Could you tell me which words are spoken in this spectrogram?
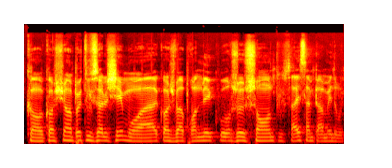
quand, quand je suis un peu tout seul chez moi, quand je vais apprendre mes cours, je chante, tout ça, et ça me permet de ouais,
